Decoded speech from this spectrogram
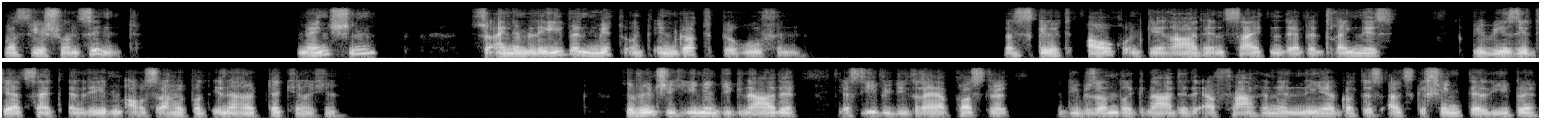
was wir schon sind. Menschen zu einem Leben mit und in Gott berufen. Das gilt auch und gerade in Zeiten der Bedrängnis, wie wir sie derzeit erleben, außerhalb und innerhalb der Kirche. So wünsche ich Ihnen die Gnade, dass Sie wie die drei Apostel die besondere Gnade der erfahrenen Nähe Gottes als Geschenk der Liebe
